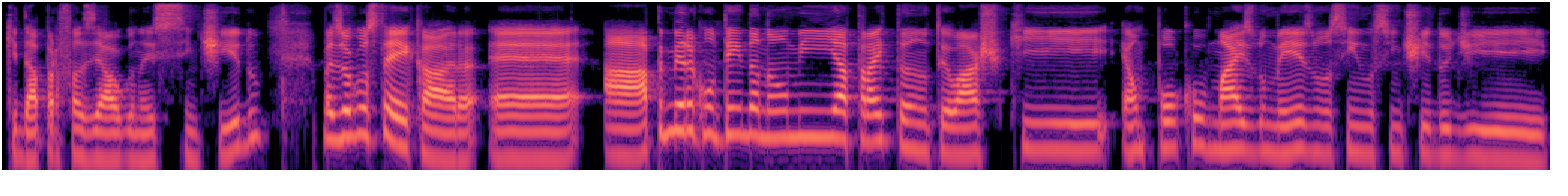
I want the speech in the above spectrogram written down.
que dá para fazer algo nesse sentido. Mas eu gostei, cara. É, a, a, primeira contenda não me atrai tanto. Eu acho que é um pouco mais do mesmo, assim, no sentido de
